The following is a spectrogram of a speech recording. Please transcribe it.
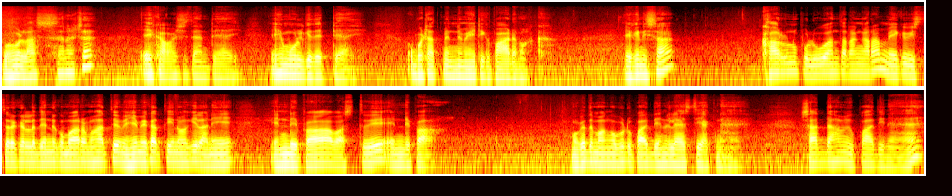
බොහොම ලස්සනට ඒක අවශ්‍ය තැනට යයි. එහි මුල් ගෙදෙට්ට යයි. ඔබටත් මෙන්න මේ ටික පාඩමක්. ඒක නිසා කරුණු පුළුවන් තරම් අරන් මේක විස්තර කරලා දෙන්න කුමාර මහත්තයෝ මෙහෙම එකක් තියෙනවා කියලා අනේ එන්න එපා වස්තුවේ එන්න එපා. මොකද මම ඔබට උපාධි දෙන්න ලෑස්තියක් නැහැ. සද්ධාමේ උපාධි නැහැ.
